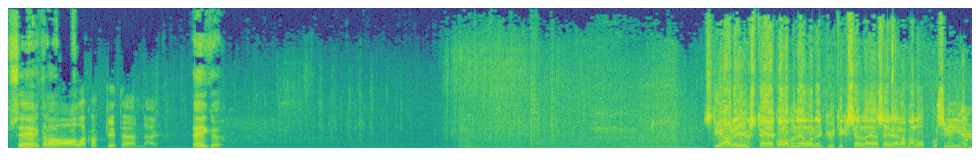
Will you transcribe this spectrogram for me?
C täällä. Aalakaan ketään näy. Eikö? Stia oli yksi T34 kytiksellä ja sen elämä loppui siihen.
